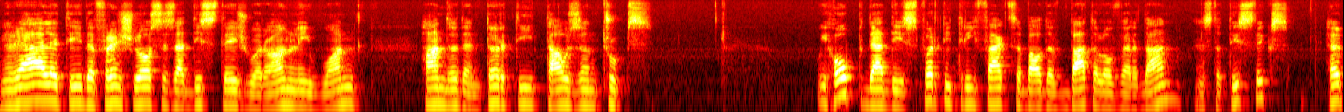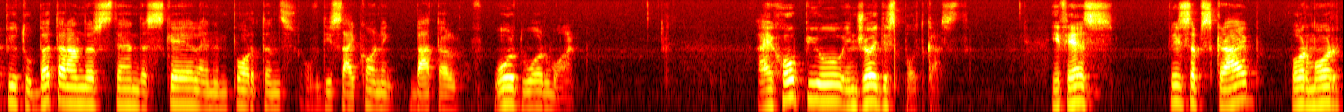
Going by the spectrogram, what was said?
In reality, the French losses at this stage were only 130,000 troops. We hope that these 33 facts about the Battle of Verdun and statistics help you to better understand the scale and importance of this iconic battle of World War I. I hope you enjoyed this podcast. If yes, please subscribe for more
